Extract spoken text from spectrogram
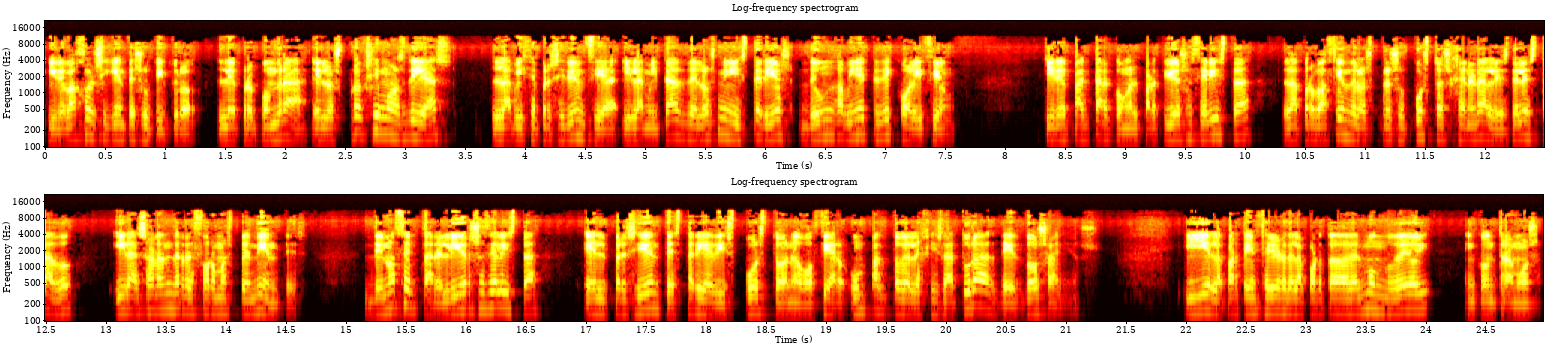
Y debajo el siguiente subtítulo. Le propondrá en los próximos días la vicepresidencia y la mitad de los ministerios de un gabinete de coalición quiere pactar con el Partido Socialista la aprobación de los presupuestos generales del Estado y las grandes reformas pendientes. De no aceptar el líder socialista, el presidente estaría dispuesto a negociar un pacto de legislatura de dos años. Y en la parte inferior de la portada del mundo de hoy encontramos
